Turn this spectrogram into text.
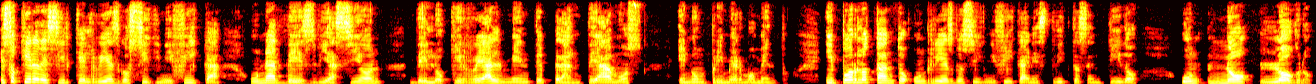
Eso quiere decir que el riesgo significa una desviación de lo que realmente planteamos en un primer momento. Y por lo tanto, un riesgo significa en estricto sentido un no logro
